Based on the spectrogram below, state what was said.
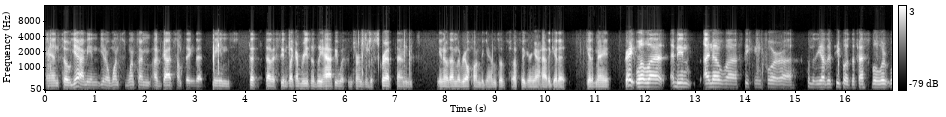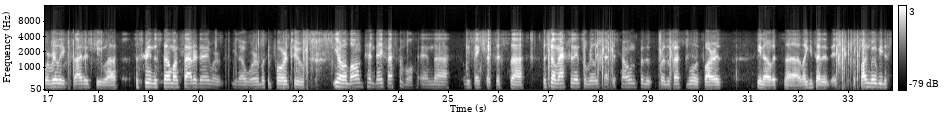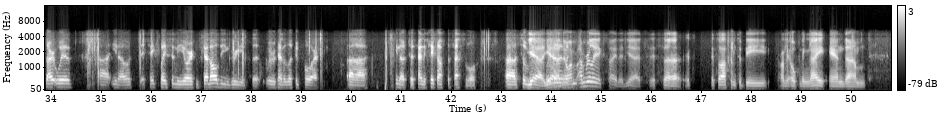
and so yeah, I mean, you know, once once I'm I've got something that seems that that it seems like I'm reasonably happy with in terms of the script, then you know, then the real fun begins of, of figuring out how to get it get it made. Great. Well, uh, I mean, I know uh, speaking for uh, some of the other people at the festival, we're we're really excited to uh, to screen this film on Saturday. We're you know we're looking forward to you know a long ten day festival, and uh, we think that this uh, this film accidents will really set the tone for the for the festival as far as you know it's uh, like you said it, it's, it's a fun movie to start with. Uh, you know, it, it takes place in New York. It's got all the ingredients that we were kind of looking for. Uh, you know, to kind of kick off the festival. Uh, so yeah, yeah, no, I'm I'm really excited. Yeah, it's it's uh it's it's awesome to be on the opening night, and um,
